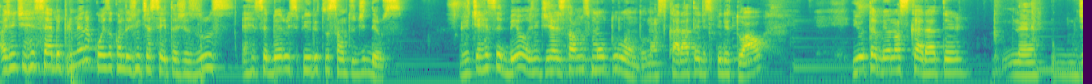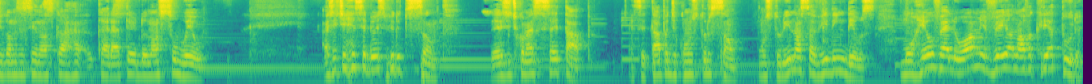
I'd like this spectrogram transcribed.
A gente recebe a primeira coisa quando a gente aceita Jesus é receber o Espírito Santo de Deus. A gente recebeu, a gente já estamos modulando o nosso caráter espiritual e também o nosso caráter, né? Digamos assim, nosso car caráter do nosso eu. A gente recebeu o Espírito Santo. Daí a gente começa essa etapa. Essa etapa de construção. Construir nossa vida em Deus. Morreu o velho homem, veio a nova criatura.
